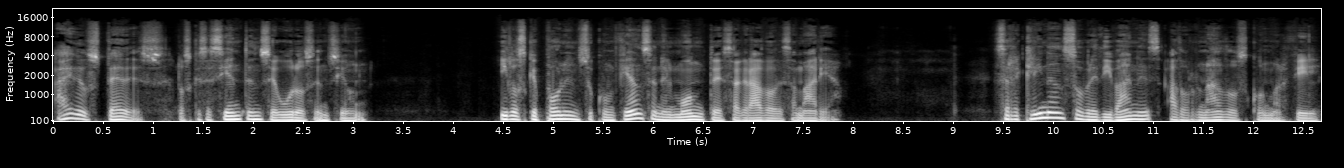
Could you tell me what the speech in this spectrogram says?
Hay de ustedes los que se sienten seguros en Sión y los que ponen su confianza en el monte sagrado de Samaria. Se reclinan sobre divanes adornados con marfil,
